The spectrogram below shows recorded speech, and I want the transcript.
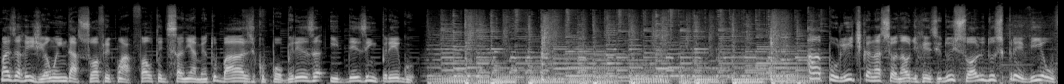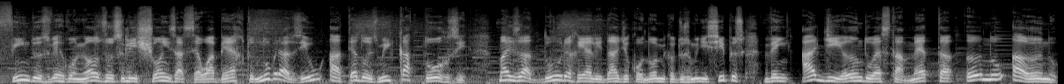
mas a região ainda sofre com a falta de saneamento básico, pobreza e desemprego. Política Nacional de Resíduos Sólidos previa o fim dos vergonhosos lixões a céu aberto no Brasil até 2014, mas a dura realidade econômica dos municípios vem adiando esta meta ano a ano.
